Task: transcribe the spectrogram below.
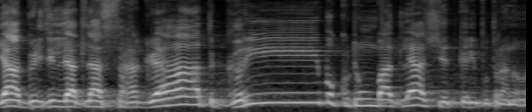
या बीड जिल्ह्यातल्या सगळ्यात गरीब कुटुंबातल्या शेतकरी पुत्रानं.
